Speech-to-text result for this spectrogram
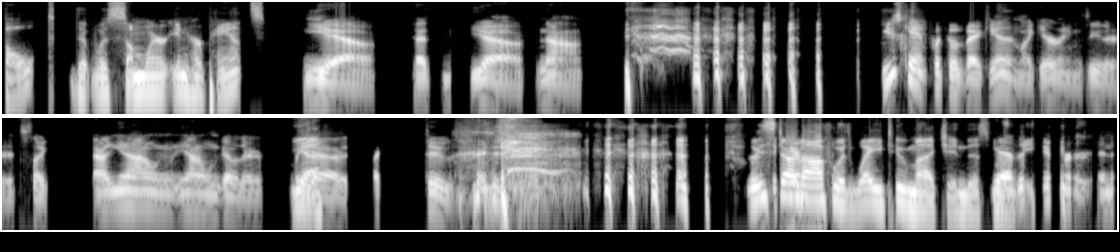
bolt that was somewhere in her pants. Yeah. That yeah, nah. you just can't put those back in like earrings either. It's like I, you know, I don't you know, I don't want to go there. But yeah. yeah like, dude. we start off with way too much in this movie. Yeah, the humor in this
